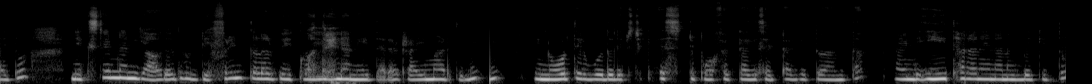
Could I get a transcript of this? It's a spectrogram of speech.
ಆಯಿತು. ನೆಕ್ಸ್ಟ್ ಟೈಮ್ ನನಗೆ ಯಾವುದಾದ್ರೂ ಡಿಫ್ರೆಂಟ್ ಕಲರ್ ಬೇಕು ಅಂದರೆ ನಾನು ಈ ಥರ ಟ್ರೈ ಮಾಡ್ತೀನಿ. ನೀವು ನೋಡ್ತಿರ್ಬೋದು ಲಿಪ್ಸ್ಟಿಕ್ ಎಷ್ಟು ಪರ್ಫೆಕ್ಟಾಗಿ ಸೆಟ್ ಆಗಿತ್ತು ಅಂತ. ಆ್ಯಂಡ್ ಈ ಥರನೇ ನನಗೆ ಬೇಕಿತ್ತು.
